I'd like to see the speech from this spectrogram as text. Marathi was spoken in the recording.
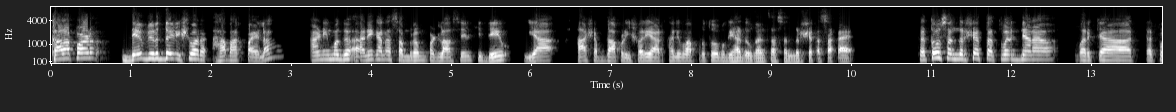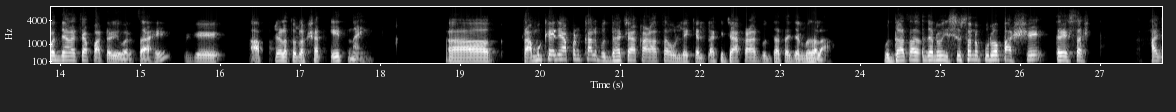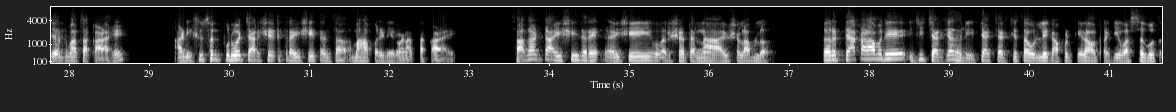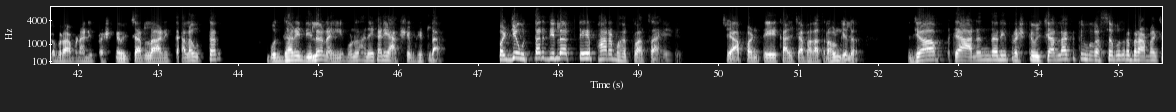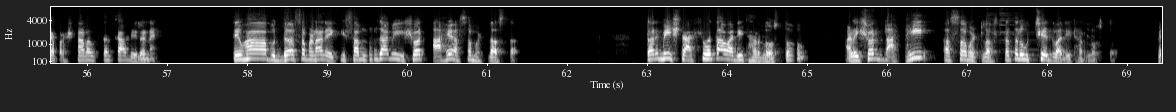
काल आपण देव विरुद्ध ईश्वर हा भाग पाहिला आणि मग अनेकांना संभ्रम पडला असेल की देव या हा शब्द आपण ईश्वरी अर्थाने वापरतो. मग ह्या दोघांचा संघर्ष कसा काय? तर तो संघर्ष तत्वज्ञानावरच्या तत्वज्ञानाच्या पातळीवरचा आहे. म्हणजे आपल्याला तो लक्षात येत नाही. प्रामुख्याने आपण काल बुद्धाच्या काळाचा उल्लेख केला की ज्या काळात बुद्धाचा जन्म झाला बुद्धाचा जन्म इसवी सन पूर्व पाचशे त्रेसष्ट हा जन्माचा काळ आहे. आणि इसवी सन पूर्व चारशे त्र्याऐंशी त्यांचा महापरिनिर्वाणाचा काळ आहे. साधारणतः ऐंशी ऐंशी वर्ष त्यांना आयुष्य लाभलं तर त्या काळामध्ये जी चर्चा झाली त्या चर्चेचा उल्लेख आपण केला होता की वत्सगोत्र ब्राह्मणांनी प्रश्न विचारला आणि त्याला उत्तर बुद्धाने दिलं नाही म्हणून अनेकांनी आक्षेप घेतला. पण जे उत्तर दिलं ते फार महत्वाचं आहे. जे आपण ते कालच्या भागात राहून गेलं जेव्हा त्या आनंदाने प्रश्न विचारला की तुम्ही वत्सगोत्र ब्राह्मणाच्या प्रश्नाला उत्तर का दिलं नाही? तेव्हा बुद्ध असं म्हणाले की समजा मी ईश्वर आहे असं म्हटलं असतं तर मी शाश्वतावादी ठरलो असतो आणि ईश्वर नाही असं म्हटलं असतं तर उच्छेदवादी ठरलो असतो.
